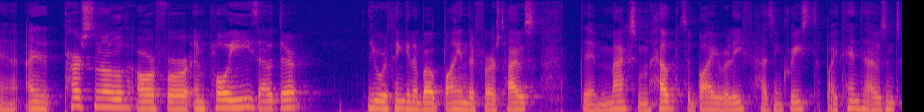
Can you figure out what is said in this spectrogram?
Uh, and personal or for employees out there who are thinking about buying their first house, the maximum help to buy relief has increased by 10,000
